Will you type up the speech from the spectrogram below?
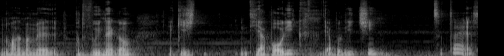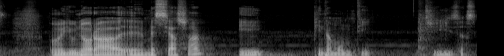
No ale mamy podwójnego. Jakiś Diabolik? Diabolici? Co to jest? Mamy juniora y, Messiasza i Pinamonti. Jesus.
